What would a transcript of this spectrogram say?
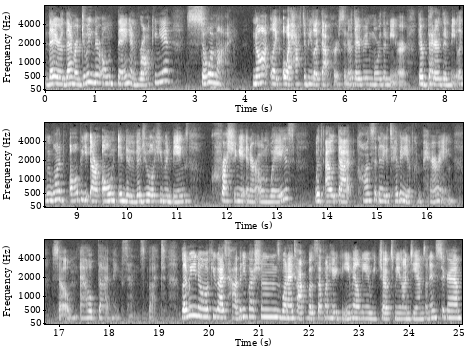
they or them are doing their own thing and rocking it. So am I. Not like, oh, I have to be like that person, or they're doing more than me, or they're better than me. Like, we want to all be our own individual human beings, crushing it in our own ways without that constant negativity of comparing. So I hope that makes sense. But let me know if you guys have any questions when I talk about stuff on here. You can email me, and reach out to me on DMs on Instagram.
